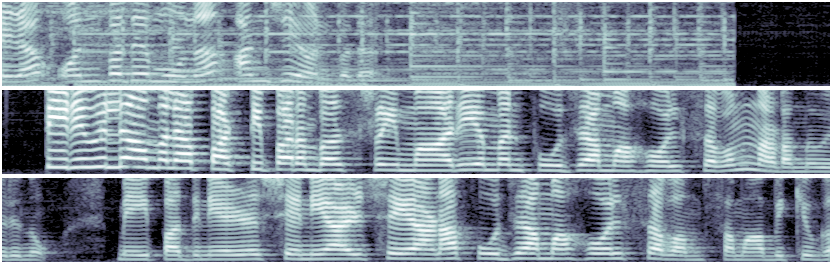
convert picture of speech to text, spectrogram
ഏഴ് ഒൻപത് മൂന്ന് അഞ്ച് ഒൻപത്. തിരുവില്ലാമല പട്ടിപ്പറമ്പ് ശ്രീ മാരിയമ്മൻ പൂജാ മഹോത്സവം നടന്നുവരുന്നു. മെയ് പതിനേഴ് ശനിയാഴ്ചയാണ് പൂജാ മഹോത്സവം സമാപിക്കുക.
